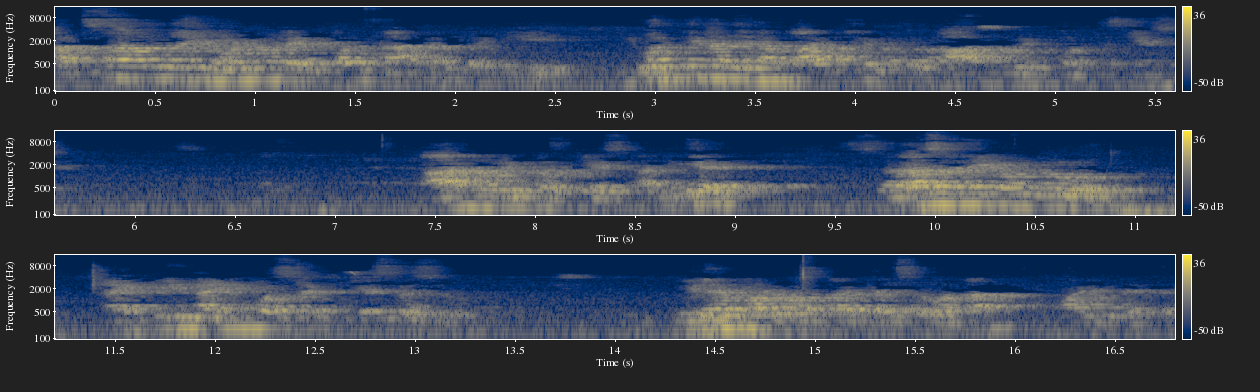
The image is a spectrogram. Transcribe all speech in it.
ಹತ್ತು ಸಾವಿರದ ಏಳ್ನೂರ ಎಪ್ಪತ್ನಾಲ್ಕರ ಪೈಕಿ ಇವತ್ತಿನ ದಿನ ಬಾಕಿ ಇರೋದು ಆರ್ನೂರ ಇಪ್ಪತ್ತು ಕೇಸ್. ಆರ್ನೂರ ಇಪ್ಪತ್ತು ಕೇಸ್. ಅಲ್ಲಿಗೆ ಸರಾಸರಿ ಒಂದು ನೈಂಟಿ ನೈನ್ ಪರ್ಸೆಂಟ್ ಕೇಸಸ್ ವಿಲೆ ಮಾಡುವಂತ ಕೆಲಸವನ್ನ ಮಾಡಿದ್ದೇವೆ.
